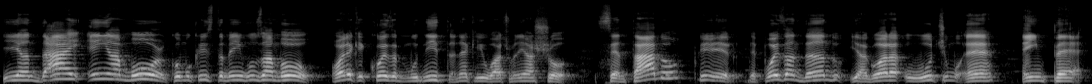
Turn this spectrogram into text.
E andai em amor, como Cristo também vos amou. Olha que coisa bonita, né? Que o Watchman achou. Sentado primeiro, depois andando, e agora o último é em pé,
